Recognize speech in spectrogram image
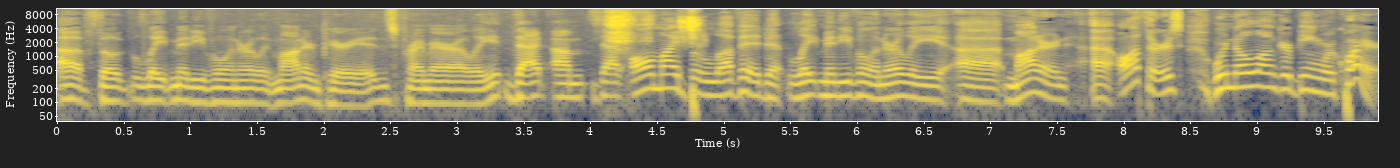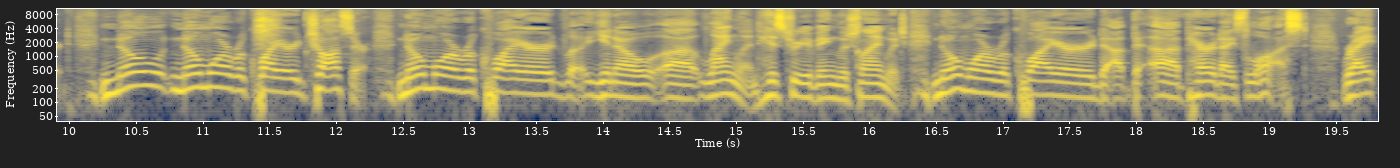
of the late medieval and early modern periods primarily. That um, that all my beloved late medieval and early uh, modern uh, authors were no longer being required. No no more required Chaucer. No more required you know uh, Langland, History of English Language. No more required uh, uh, Paradise Lost. Right,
